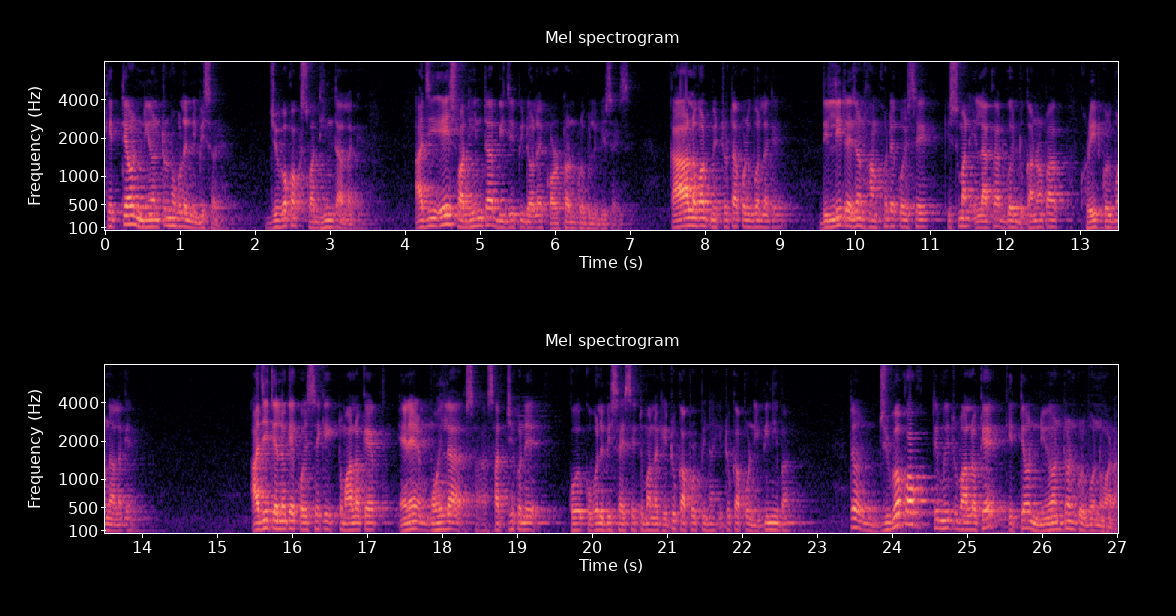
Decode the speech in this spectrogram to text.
কেতিয়াও নিয়ন্ত্ৰণ হ'বলৈ নিবিচাৰে। যুৱকক স্বাধীনতা লাগে। আজি এই স্বাধীনতা বিজেপি দলে কৰ্তন কৰিবলৈ বিচাৰিছে। কাৰ লগত মিত্ৰতা কৰিব লাগে? দিল্লীত এজন সাংসদে কৈছে কিছুমান এলেকাত গৈ দোকানৰ পৰা খৰিদ কৰিব নালাগে। আজি তেওঁলোকে কৈছে কি তোমালোকে এনে মহিলা ছা- ছাত্ৰীখনে কৈ ক'বলৈ বিচাৰিছে তোমালোকে এইটো কাপোৰ পিন্ধা এইটো কাপোৰ নিপিন্ধিবা। তো যুৱকক তুমি তোমালোকে কেতিয়াও নিয়ন্ত্ৰণ কৰিব নোৱাৰা।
